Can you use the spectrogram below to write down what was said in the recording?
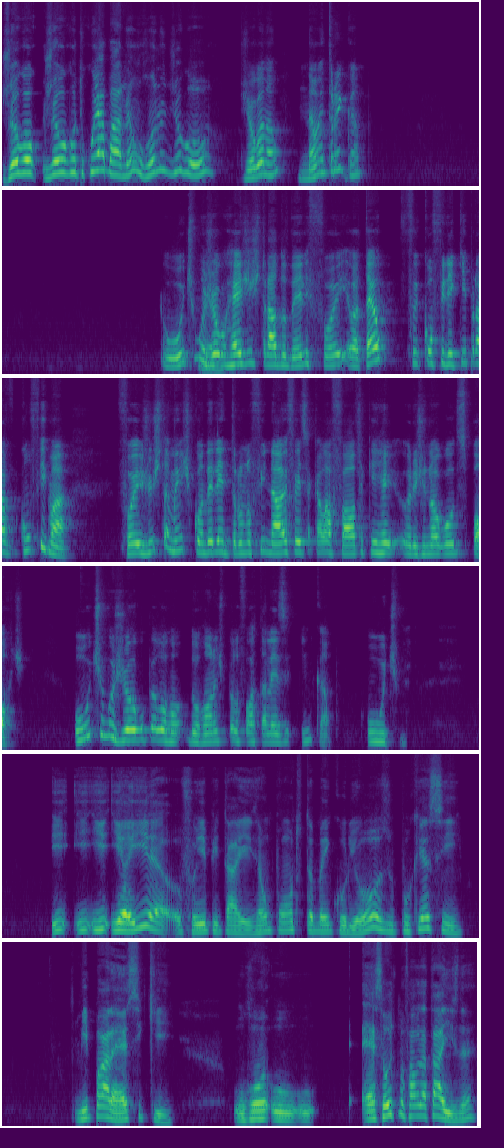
Jogou, jogou contra o Cuiabá, não? O Ronald jogou. Jogou não. Não entrou em campo. O último é. jogo registrado dele foi. Eu até fui conferir aqui para confirmar. Foi justamente quando ele entrou no final e fez aquela falta que originou o gol do esporte último jogo pelo, do Ronald pelo Fortaleza em campo. O último. E, e, e aí, o Felipe Thaís, é um ponto também curioso, porque assim, me parece que o, o, o, essa última fala da Thaís, né?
